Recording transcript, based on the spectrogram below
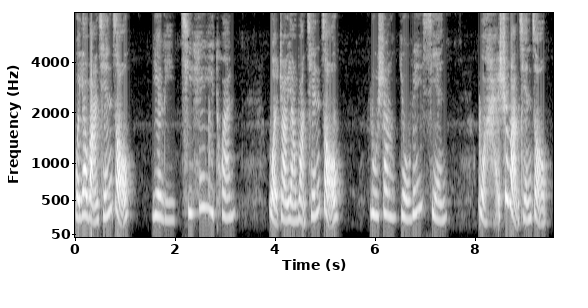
我要往前走。夜里漆黑一团，我照样往前走。路上有危险，我还是往前走。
